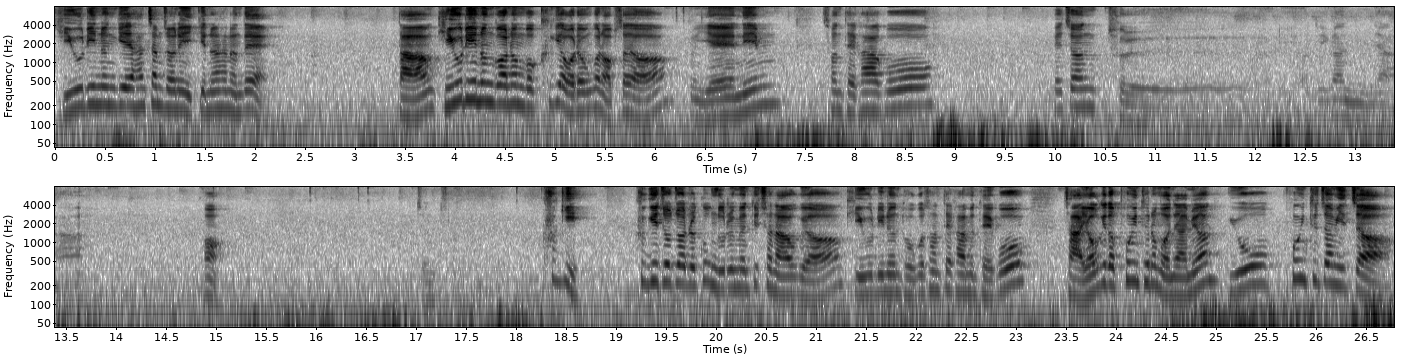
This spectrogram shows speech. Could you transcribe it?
기울이는 게 한참 전에 있기는 하는데 다음 기울이는 거는 뭐 크게 어려운 건 없어요. 얘님 선택하고 회전 툴 어디 갔냐? 어 회전 툴 크기 크기 조절을 꾹 누르면 뛰쳐나오고요. 기울이는 도구 선택하면 되고 자 여기도 포인트는 뭐냐면 요 포인트 점 있죠.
